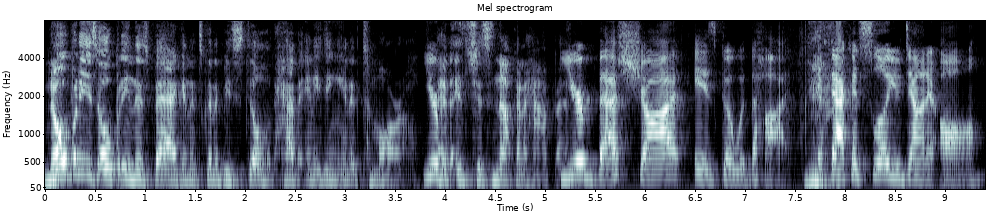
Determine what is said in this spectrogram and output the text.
Nobody is opening this bag and it's going to be still have anything in it tomorrow. You're- and it's just not going to happen. Your best shot is go with the hot. If that could slow you down at all.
